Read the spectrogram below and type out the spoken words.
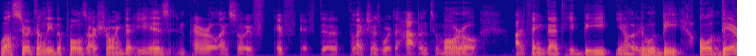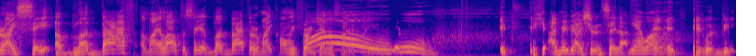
Well, certainly the polls are showing that he is in peril, and so if if if the elections were to happen tomorrow, I think that he'd be, you know, it would be, oh, dare I say a bloodbath? Am I allowed to say a bloodbath, or am I calling for a oh, genocide? It, it maybe I shouldn't say that. Yeah, well, it, it, would be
